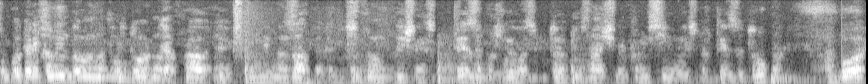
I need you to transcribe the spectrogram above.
Буде, рекомендовано повторно направити відповідно запити до судово медичної експертизи, можливо, з метою призначення комісійної експертизи трупа, або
